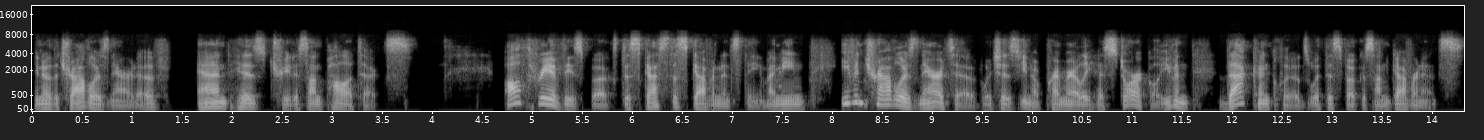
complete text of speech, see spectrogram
you know, The Traveler's Narrative, and his Treatise on Politics. All three of these books discuss this governance theme. I mean, even Traveler's Narrative, which is, you know, primarily historical, even that concludes with this focus on governance.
